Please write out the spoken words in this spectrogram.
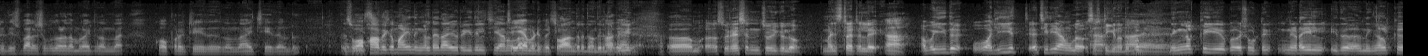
രതീഷ് ബാലകൃഷ്ണ പൊതുവെ നമ്മളുമായിട്ട് നന്നായി കോപ്പറേറ്റ് ചെയ്ത് നന്നായി ചെയ്തുകൊണ്ട് സ്വാഭാവികമായി നിങ്ങളുടേതായ ഒരു രീതിയിൽ ചെയ്യാനുള്ള സ്വാതന്ത്ര്യം തന്നിരുന്നു. സുരേഷൻ ചോദിക്കുമല്ലോ മജിസ്ട്രേറ്റ് അല്ലേ അപ്പൊ ഇത് വലിയ ചിരിയാണല്ലോ സൃഷ്ടിക്കുന്നത്. ഇപ്പൊ നിങ്ങൾക്ക് ഈ ഷൂട്ടിനിടയിൽ ഇത് നിങ്ങൾക്ക്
